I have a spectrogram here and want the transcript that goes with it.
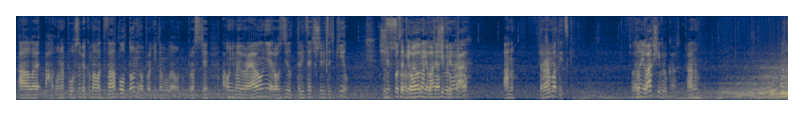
ale, ale ona pôsobí ako mala 2,5 tony oproti tomu Leonu. Proste, a oni majú reálne rozdiel 30-40 kg. Čiže v podstate Leon je ľahší v rukách? Áno, dramaticky. Leon je Toto- ľahší v rukách. Áno. Áno.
